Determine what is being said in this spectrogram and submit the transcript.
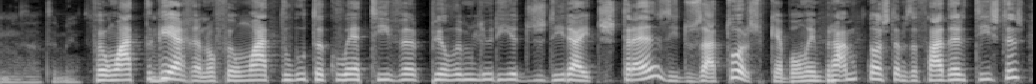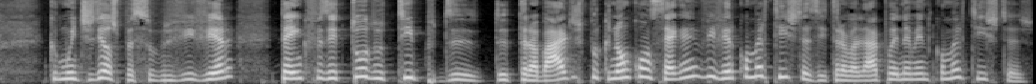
Exatamente. Foi um ato de guerra, não foi um ato de luta coletiva pela melhoria dos direitos trans e dos atores, porque é bom lembrar-me que nós estamos a falar de artistas que muitos deles, para sobreviver, têm que fazer todo o tipo de, de trabalhos porque não conseguem viver como artistas e trabalhar plenamente como artistas.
